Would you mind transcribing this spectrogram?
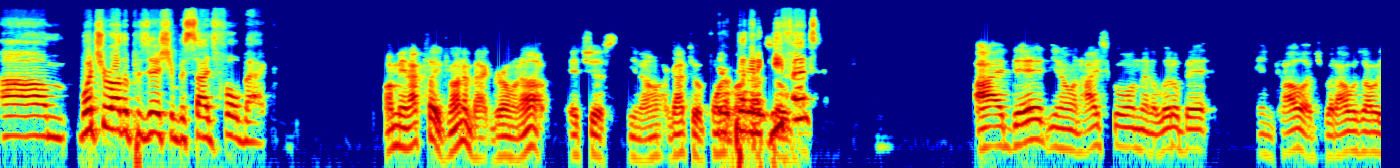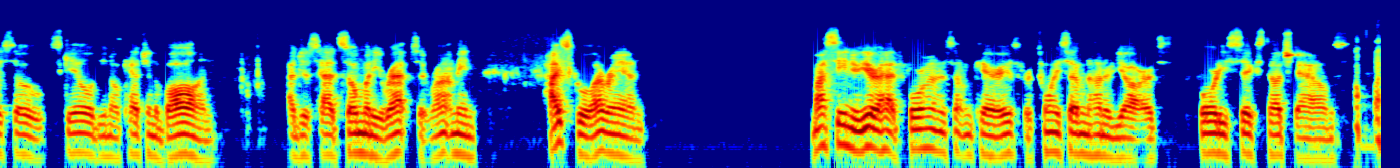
Um, what's your other position besides fullback? I mean, I played running back growing up. It's just you know I got to a point. You where any defense? I did, you know, in high school and then a little bit in college, but I was always so skilled, you know, catching the ball, and I just had so many reps at run. I mean, high school I ran. My senior year, I had 400 something carries for 2,700 yards, 46 touchdowns. Oh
